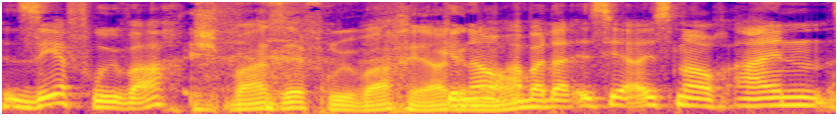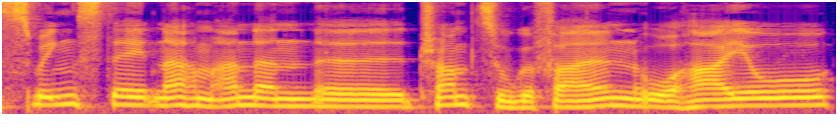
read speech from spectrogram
sehr früh wach. Ich war sehr früh wach, ja. Genau, genau. aber da ist ja ist mal auch ein Swing State nach dem anderen äh, Trump zugefallen. Ohio,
